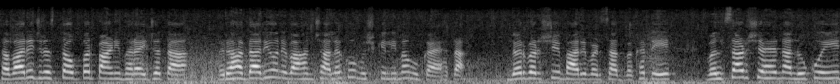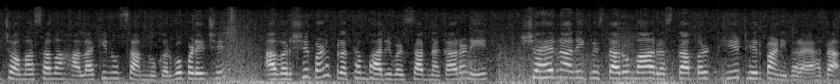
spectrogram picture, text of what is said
સવારે જ રસ્તા ઉપર પાણી ભરાઈ જતા રાહદારીઓ અને વાહન ચાલકો મુશ્કેલીમાં મુકાયા હતા. દર વર્ષે ભારે વરસાદ વખતે વલસાડ શહેરના લોકોએ ચોમાસામાં હાલાકીનો સામનો કરવો પડે છે. આ વર્ષે પણ પ્રથમ ભારે વરસાદના કારણે શહેરના અનેક વિસ્તારોમાં રસ્તા પર ઠેર ઠેર પાણી ભરાયા હતા.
